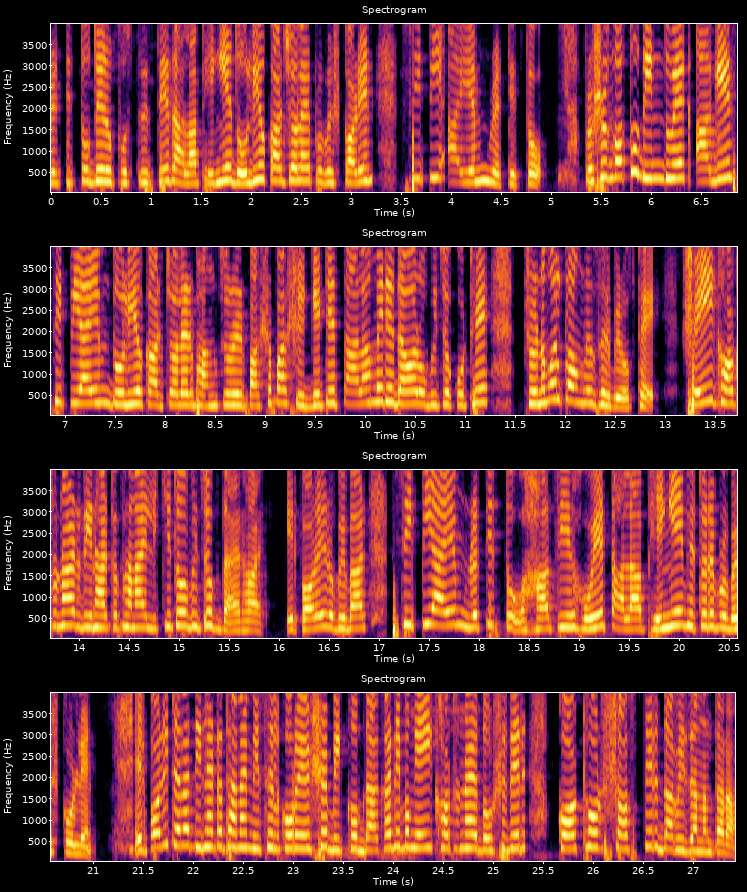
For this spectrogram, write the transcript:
নেতৃত্বদের উপস্থিতিতে তালা ভেঙে দলীয় কার্যালয়ে প্রবেশ করেন সিপিআইএম নেতৃত্ব। প্রসঙ্গত, দিন দুয়েক আগে সিপিআইএম দলীয় কার্যালয়ের ভাঙচুরের পাশাপাশি গেটে তালা মেরে দেওয়ার অভিযোগ ওঠে তৃণমূল কংগ্রেসের বিরুদ্ধে। সেই ঘটনার দিনহাটা থানায় লিখিত অভিযোগ দায়ের হয়। এরপরে রবিবার সিপিআইএম নেতৃত্ব হাজির হয়ে তালা ভেঙে ভেতরে প্রবেশ করলেন। এরপরই তারা দিনহাটা থানায় মিছিল করে এসে বিক্ষোভ দেখান এবং এই ঘটনায় দোষীদের কঠোর শাস্তির দাবি জানান তারা।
